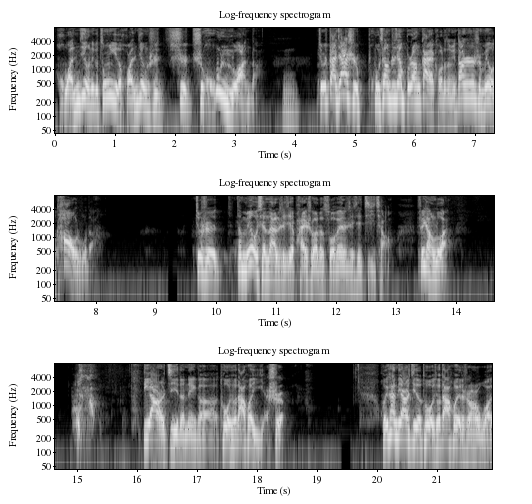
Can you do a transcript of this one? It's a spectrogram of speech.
环境，那个综艺的环境是是是混乱的，嗯，就是大家是互相之间不让盖口的，等于当时是没有套路的，就是他没有现在的这些拍摄的所谓的这些技巧，非常乱。第二季的那个脱口秀大会也是，回看第二季的脱口秀大会的时候，我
